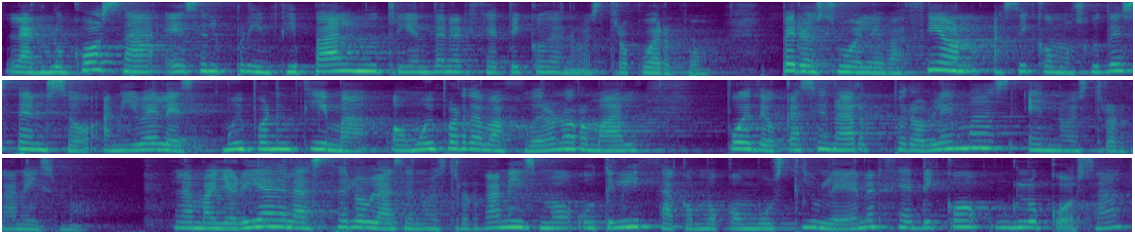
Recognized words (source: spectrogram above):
La glucosa es el principal nutriente energético de nuestro cuerpo, pero su elevación, así como su descenso a niveles muy por encima o muy por debajo de lo normal, puede ocasionar problemas en nuestro organismo. La mayoría de las células de nuestro organismo utiliza como combustible energético glucosa,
